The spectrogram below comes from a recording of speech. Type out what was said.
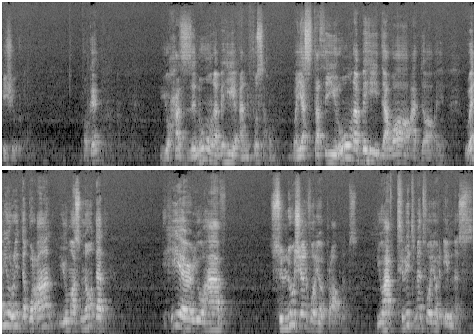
issue okay يحزنون به أنفسهم ويستثيرون به دواء دائهم when you read the Quran you must know that here you have solution for your problems. You have treatment for your illness.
